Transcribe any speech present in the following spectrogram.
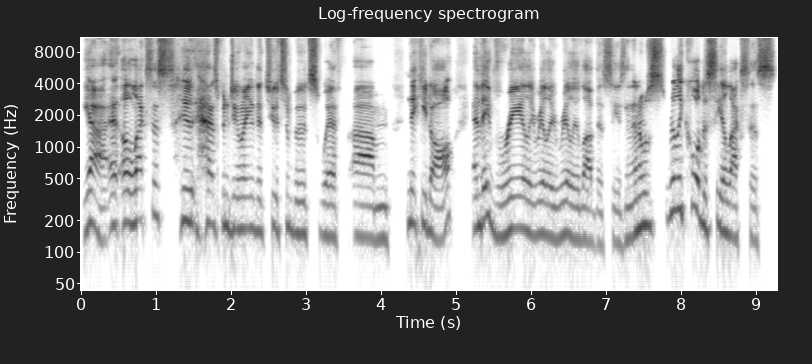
Yeah, Alexis who has been doing the Toots and Boots with um, Nicky Doll, and they've really, really, really loved this season. And it was really cool to see Alexis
